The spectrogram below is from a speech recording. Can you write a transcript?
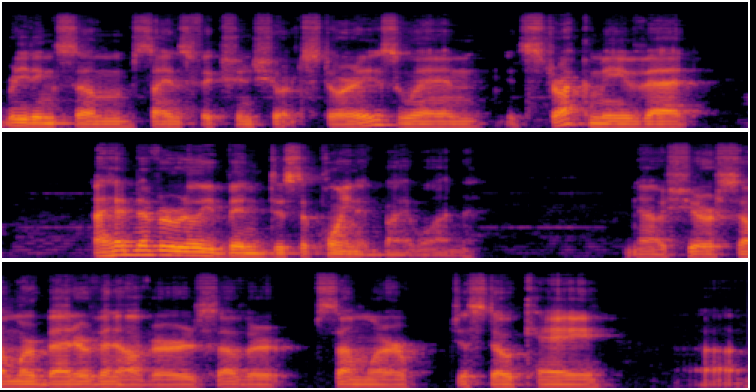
reading some science fiction short stories when it struck me that I had never really been disappointed by one. Now, sure, some were better than others, other some were just okay. Uh,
